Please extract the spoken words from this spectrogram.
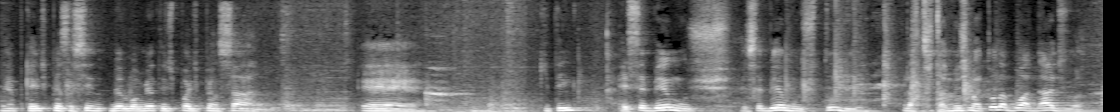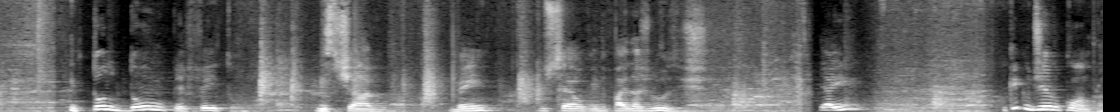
né? porque a gente pensa assim, no primeiro momento a gente pode pensar é, que tem, recebemos, recebemos tudo gratuitamente, mas toda boa dádiva e todo dom perfeito, diz Tiago, vem do céu, vem do Pai das luzes. E aí, o que, que o dinheiro compra?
